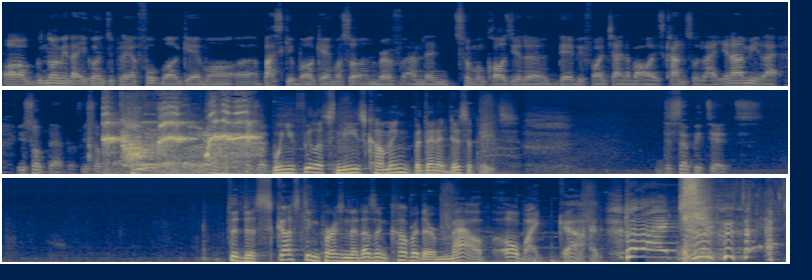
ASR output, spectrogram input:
Or knowing that you're going to play a football game or a basketball game or something, bro, and then someone calls you the day before in China about, oh, it's cancelled. Like, you know what I mean? Like, it's up there, bro. It's up there. When you feel a sneeze coming, but then it dissipates. Dissipates. The disgusting person that doesn't cover their mouth. Oh my god.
